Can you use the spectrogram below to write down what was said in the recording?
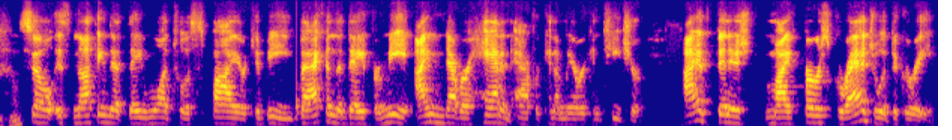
Mm-hmm. So it's nothing that they want to aspire to be. Back in the day for me, I never had an African American teacher. I had finished my first graduate degree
